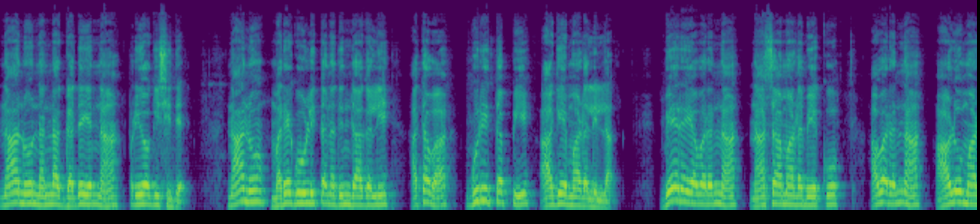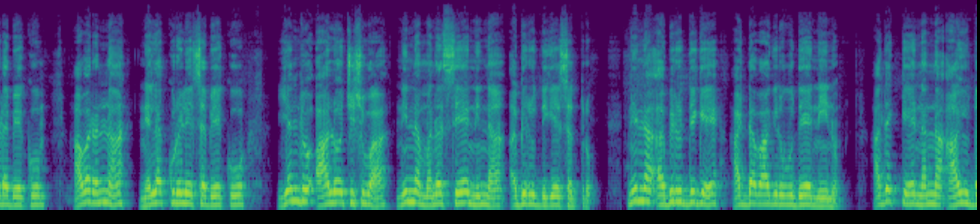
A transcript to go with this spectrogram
ನಾನು ನನ್ನ ಗದೆಯನ್ನು ಪ್ರಯೋಗಿಸಿದೆ. ನಾನು ಮರೆಗೂಳಿತನದಿಂದಾಗಲಿ ಅಥವಾ ಗುರಿ ತಪ್ಪಿ ಹಾಗೆ ಮಾಡಲಿಲ್ಲ. ಬೇರೆಯವರನ್ನು ನಾಶ ಮಾಡಬೇಕು, ಅವರನ್ನು ಹಾಳು ಮಾಡಬೇಕು, ಅವರನ್ನು ನೆಲಕ್ಕುರುಳಿಸಬೇಕು ಎಂದು ಆಲೋಚಿಸುವ ನಿನ್ನ ಮನಸ್ಸೇ ನಿನ್ನ ಅಭಿವೃದ್ಧಿಗೆ ಶತ್ರು. ನಿನ್ನ ಅಭಿವೃದ್ಧಿಗೆ ಅಡ್ಡವಾಗಿರುವುದೇ ನೀನು. ಅದಕ್ಕೆ ನನ್ನ ಆಯುಧ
